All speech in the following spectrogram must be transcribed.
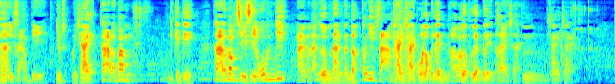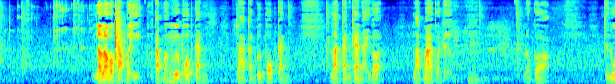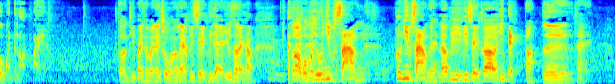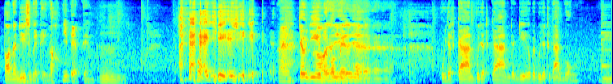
ฮะยี่สิบสามปียี่สิบไม่ใช่ ถ้าอัลบั้มนี่กี่ปี ถ้าอัลบั้มสี่สี่โอ้มันยี่นานกว่านั้น เออมันนานกว่านั้นเนาะต้องยี่สิบสาม ใช่ใช่เพราะว่าเราไปเล่นอัลบั้ม เพื่อเพื่อนด้วยเนาะใช่ใช่อืมใช่ใช่แล้วเราก็กลับมาอีก กลับมาเพื่อพบกัน จากกันเพื่อพบกัน รักกันแค่ไหนก็รักมากกว่าเดิมแล้วก็จะร่วมกันตลอดไป ตอนที่ไปทำไมในโชว์ครั้งแรกพี่เสกพี่ใหญ่อายุเท่าไหร่ครับ ก็ผมอายุยี่สิบสามเพิ่งยี่สิบสามเลย แล้วพี่พี่เสกก็ยี่สิบเอ็ดเนาะเลยใช่ตอนนั้นยี่สิบเอ็ดเองเนาะยี่สิบเอ็ดเองอืมไอ้ยี่ไอ้ยี่นะเจ้ายี่มาคอมเมนต์จ้ายี่เออเออเออเออผู้จัดการผู้จัดการเจ้ายี่ก็เป็นผู้จัดการวง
